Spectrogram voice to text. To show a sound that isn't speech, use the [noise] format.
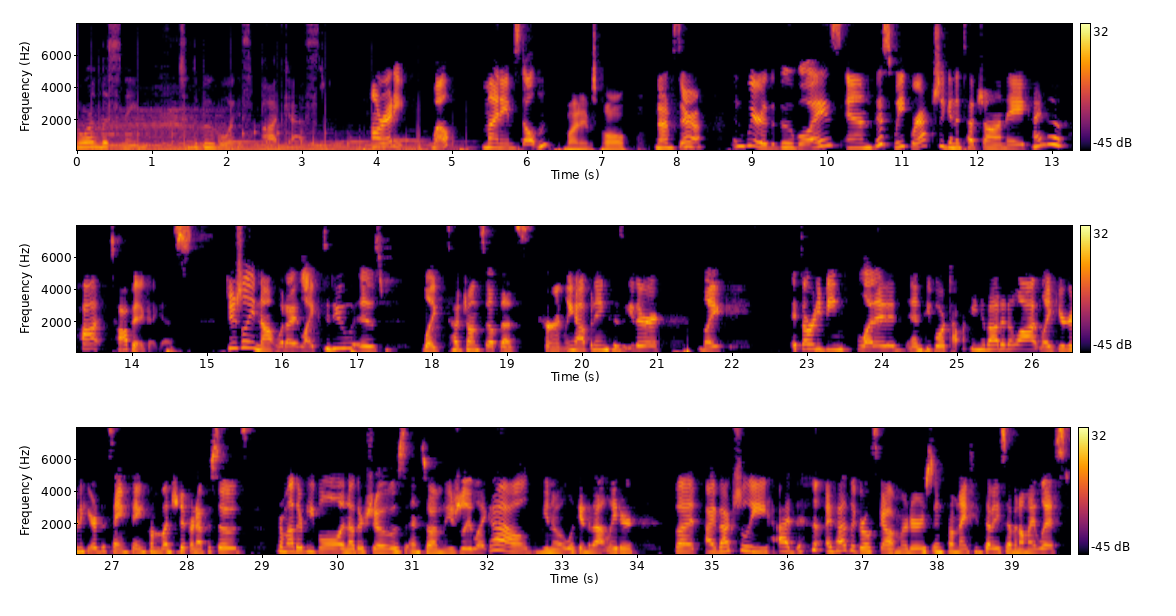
You're listening to the Boo Boys podcast. Alrighty. Well, my name's Dalton, My name's Paul. And I'm Sarah. and we're the Boo Boys. And this week we're actually going to touch on a kind of hot topic, I guess. Usually, not what I like to do is like touch on stuff that's currently happening because either like it's already being flooded and people are talking about it a lot. Like you're going to hear the same thing from a bunch of different episodes from other people and other shows. And so I'm usually like, ah, I'll, you know, look into that later. But I've actually had [laughs] I've had the Girl Scout murders and from 1977 on my list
